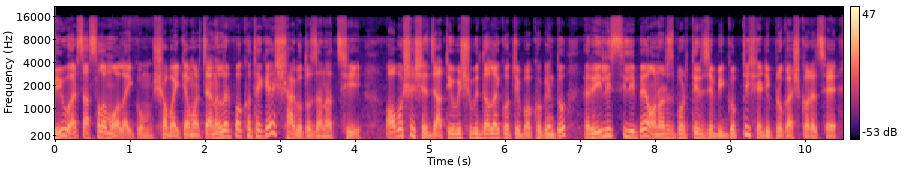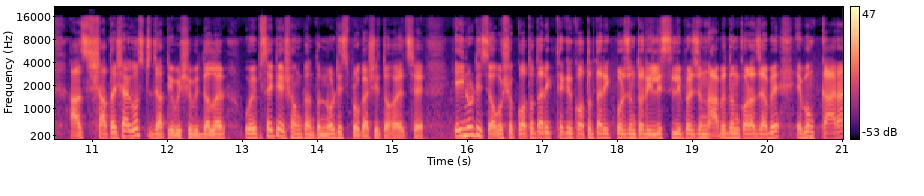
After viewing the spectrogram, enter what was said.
ভিউয়ার্স, আসসালামু আলাইকুম। সবাইকে আমার চ্যানেলের পক্ষ থেকে স্বাগত জানাচ্ছি। অবশেষে জাতীয় বিশ্ববিদ্যালয় কর্তৃপক্ষ কিন্তু রিলিজ স্লিপে অনার্স ভর্তির যে বিজ্ঞপ্তি, সেটি প্রকাশ করেছে। আজ সাতাশ আগস্ট, জাতীয় বিশ্ববিদ্যালয়ের ওয়েবসাইটে সংক্রান্ত নোটিশ প্রকাশিত হয়েছে। এই নোটিশে অবশ্য কত তারিখ থেকে কত তারিখ পর্যন্ত রিলিজ স্লিপের জন্য আবেদন করা যাবে এবং কারা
